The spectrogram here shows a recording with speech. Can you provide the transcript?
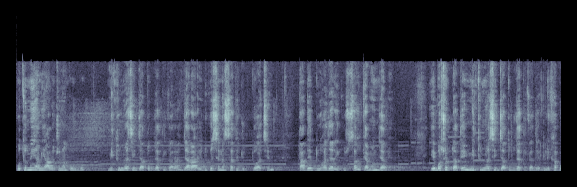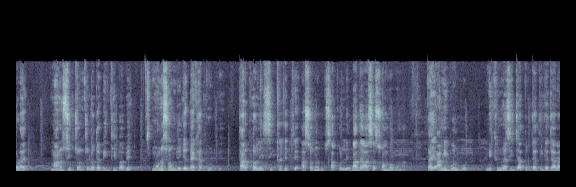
প্রথমেই আমি আলোচনা করব মিথুন রাশির জাতক জাতিকারা যারা এডুকেশনের সাথে যুক্ত আছেন, তাদের দু হাজার একুশ সাল কেমন যাবে? এ বছরটাতে মিথুন রাশির জাতক জাতিকাদের লেখাপড়ায় মানসিক চঞ্চলতা বৃদ্ধি পাবে, মনোসংযোগের ব্যাঘাত ঘটবে। তার ফলে শিক্ষাক্ষেত্রে আশানুরূপ সাফল্যে বাধা আসার সম্ভাবনা। তাই আমি বলব মিথুন রাশির জাতক জাতিকা যারা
